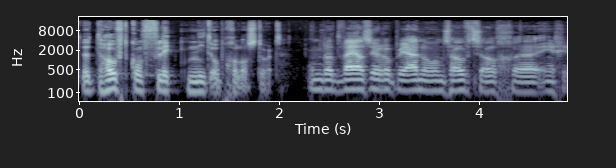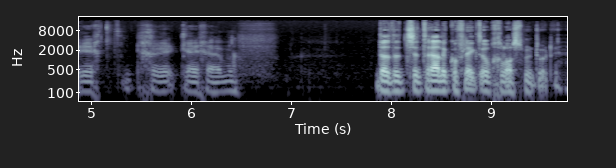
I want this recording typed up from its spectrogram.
het hoofdconflict niet opgelost wordt? Omdat wij als Europeanen ons hoofdzoog eh, ingericht gekregen hebben. Dat het centrale conflict opgelost moet worden.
